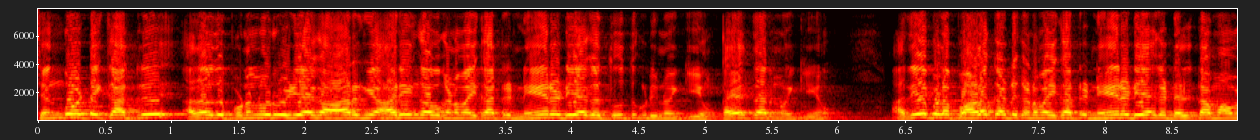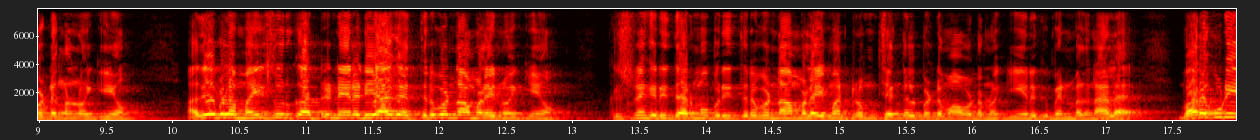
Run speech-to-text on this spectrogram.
செங்கோட்டை காற்று அதாவது புனலூர் வழியாக ஆரங்க ஆரியங்காவு கணவாய் காற்று நேரடியாக தூத்துக்குடி நோக்கியும் கயத்தார் நோக்கியும் அதே போல் பாலக்காட்டு கணவாய் காற்று நேரடியாக டெல்டா மாவட்டங்கள் நோக்கியும் அதே போல் மைசூர் காற்று நேரடியாக திருவண்ணாமலை நோக்கியும் கிருஷ்ணகிரி தருமபுரி திருவண்ணாமலை மற்றும் செங்கல்பட்டு மாவட்டம் நோக்கி இருக்கும் என்பதனால் வரக்கூடிய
